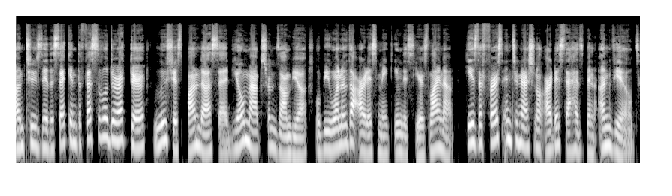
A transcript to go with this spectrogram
On Tuesday the 2nd, the festival director, Lucius Banda, said Yo Maps from Zambia will be one of the artists making this year's lineup. He is the first international artist that has been unveiled.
